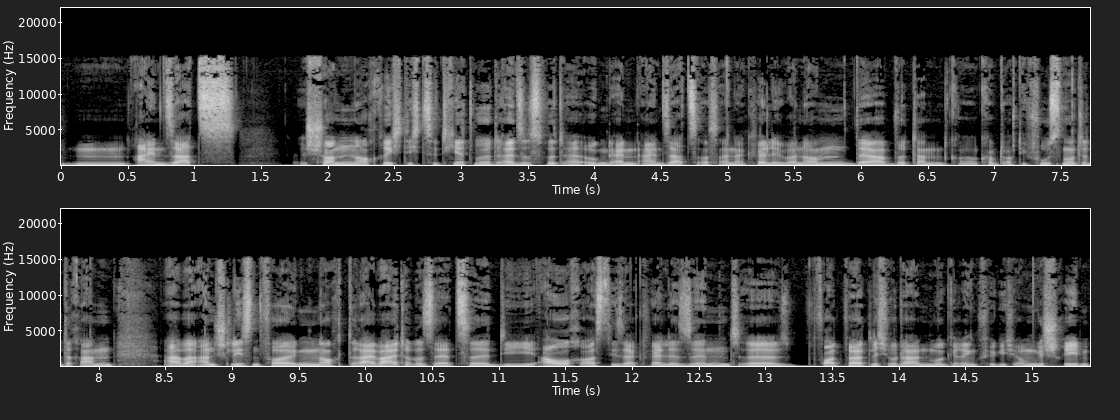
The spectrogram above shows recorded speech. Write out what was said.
ein Satz schon noch richtig zitiert wird. Also es wird irgendein ein Satz aus einer Quelle übernommen, da wird dann kommt auch die Fußnote dran, aber anschließend folgen noch drei weitere Sätze, die auch aus dieser Quelle sind, äh, wortwörtlich oder nur geringfügig umgeschrieben,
